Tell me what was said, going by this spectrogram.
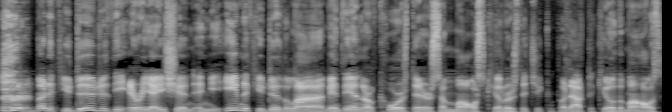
but if you do do the aeration and you, even if you do the lime, and then of course there are some moss killers that you can put out to kill the moss,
